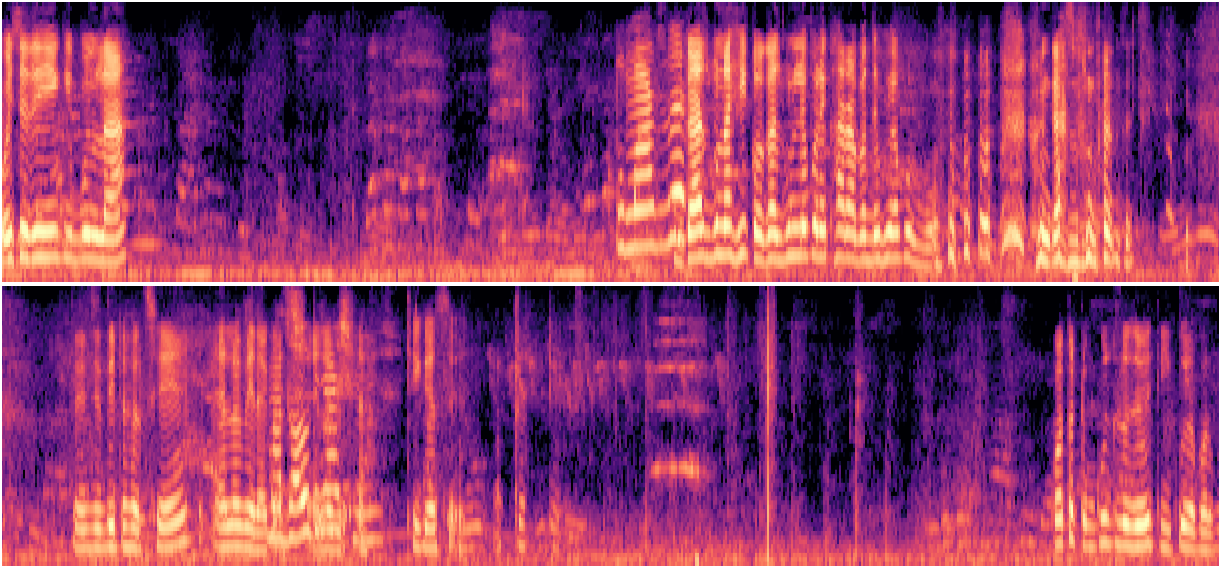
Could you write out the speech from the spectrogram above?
ওইসে দেখি কি বুনলা। তোমার যে গাছ বুনা শিখো গাছ বুনলে পরে খারাপ বাদে হইয়া পড়ব। গাছ বুনবা তো যে দুইটা হচ্ছে অ্যালোভেরা গাছ ঠিক আছে। কতটুকু বুঝলো যে ওই কি কুয়া পারব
